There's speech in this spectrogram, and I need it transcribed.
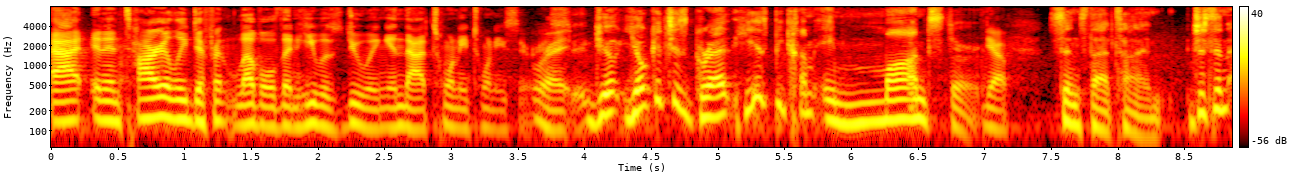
at an entirely different level than he was doing in that 2020 series. Right. Jokic is great. He has become a monster. Yeah. Since that time, just an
